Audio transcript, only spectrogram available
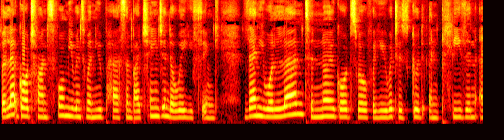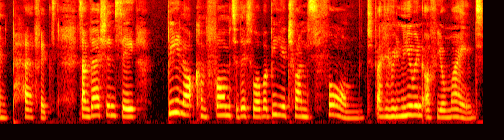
but let God transform you into a new person by changing the way you think. Then you will learn to know God's will for you, which is good and pleasing and perfect. Some versions say, Be not conformed to this world, but be ye transformed by the renewing of your mind.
